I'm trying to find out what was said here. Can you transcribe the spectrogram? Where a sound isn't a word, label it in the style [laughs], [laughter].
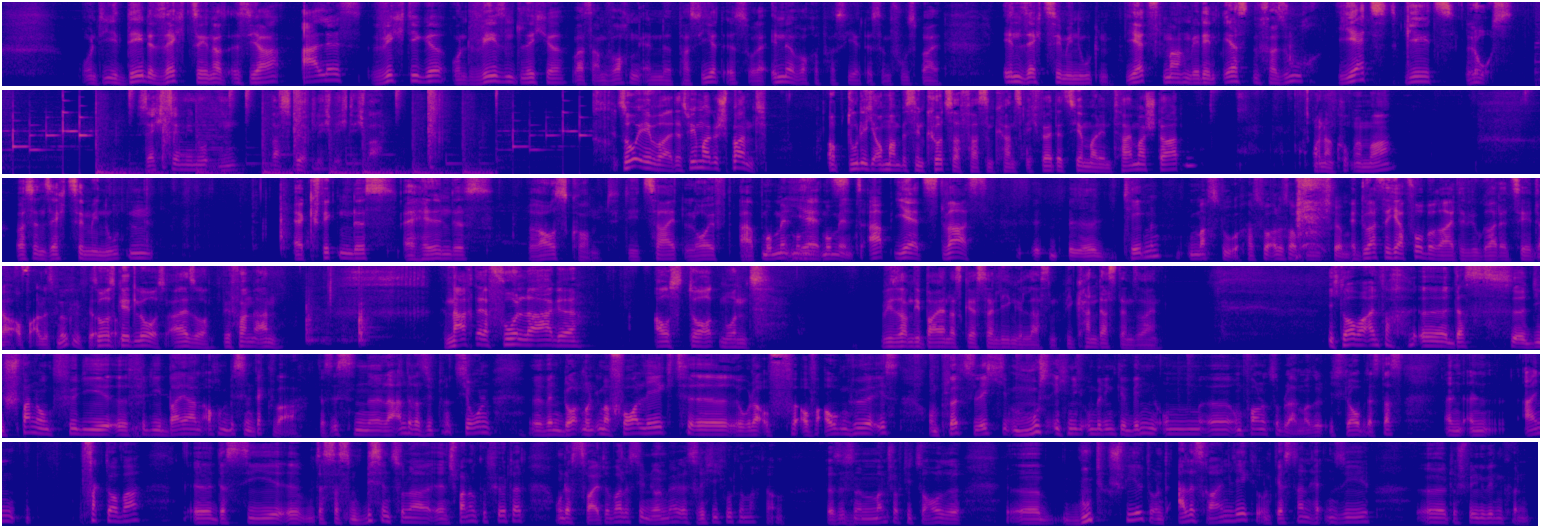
Und die Idee des 16ers ist ja, alles Wichtige und Wesentliche, was am Wochenende passiert ist oder in der Woche passiert ist im Fußball, in 16 Minuten. Jetzt machen wir den ersten Versuch. Jetzt geht's los. 16 Minuten, was wirklich wichtig war. So, Ewald, jetzt bin ich mal gespannt, ob du dich auch mal ein bisschen kürzer fassen kannst. Ich werde jetzt hier mal den Timer starten und dann gucken wir mal, was in 16 Minuten erquickendes, erhellendes rauskommt. Die Zeit läuft ab. Moment, Moment, jetzt. Moment. Ab jetzt, was? Äh, Themen machst du? Hast du alles auf dem Schirm? Du hast dich ja vorbereitet, wie du gerade erzählt Ja, hast. auf alles Mögliche. So, es geht los. Also, wir fangen an. Nach der Vorlage aus Dortmund. Wieso haben die Bayern das gestern liegen gelassen? Wie kann das denn sein? Ich glaube einfach, äh, dass äh, die Spannung für die, äh, für die Bayern auch ein bisschen weg war. Das ist eine andere Situation, wenn Dortmund immer vorlegt oder auf, auf Augenhöhe ist und plötzlich muss ich nicht unbedingt gewinnen, um, um vorne zu bleiben. Also ich glaube, dass das ein, ein, ein Faktor war, dass, sie, dass das ein bisschen zu einer Entspannung geführt hat. Und das Zweite war, dass die Nürnberger es richtig gut gemacht haben. Das ist eine Mannschaft, die zu Hause äh, gut spielt und alles reinlegt. Und gestern hätten sie äh, das Spiel gewinnen können.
